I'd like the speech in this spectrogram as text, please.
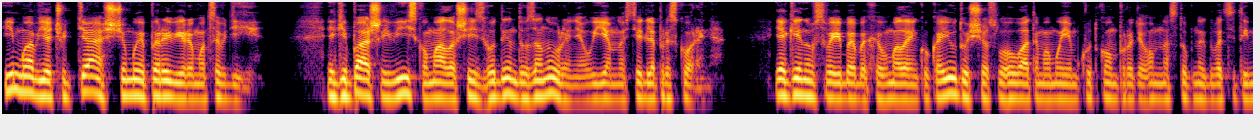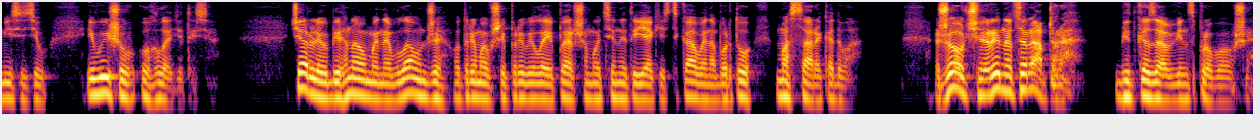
і мав я чуття, що ми перевіримо це в дії. Екіпаж і військо мало шість годин до занурення у ємності для прискорення. Я кинув свої бебехи в маленьку каюту, що слугуватиме моїм кутком протягом наступних 20 місяців, і вийшов огледітися. Чарлі обігнав мене в лаунджі, отримавши привілей першим оцінити якість кави на борту Масарика 2. Жовч риноцераптора, відказав він, спробувавши.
